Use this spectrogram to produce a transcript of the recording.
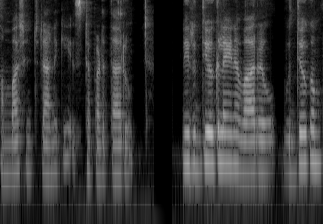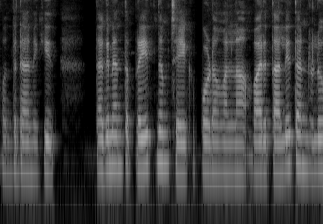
సంభాషించడానికి ఇష్టపడతారు. నిరుద్యోగులైన వారు ఉద్యోగం పొందడానికి తగినంత ప్రయత్నం చేయకపోవడం వలన వారి తల్లిదండ్రులు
